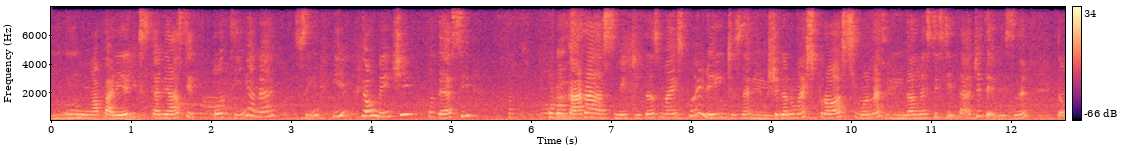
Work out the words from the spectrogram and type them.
Um aparelho que escaneasse todinha, né? Sim, e realmente pudesse colocar as medidas mais coerentes, né? Sim. Chegando mais próximo, né? Sim. Da necessidade deles, né? Então,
